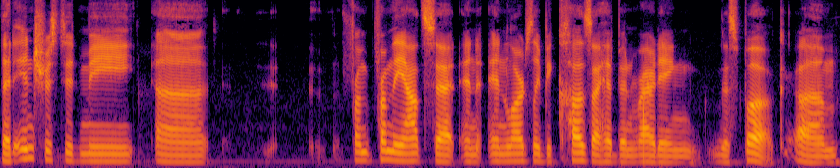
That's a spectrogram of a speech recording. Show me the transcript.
that interested me from from the outset, and and largely because I had been writing this book. Um,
